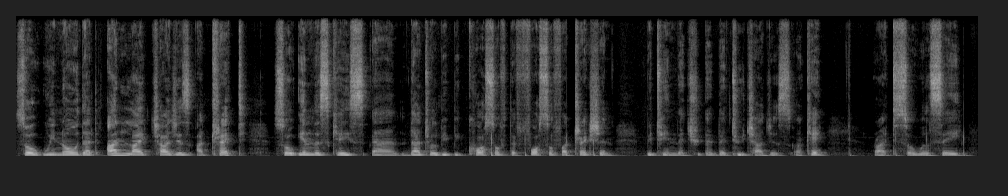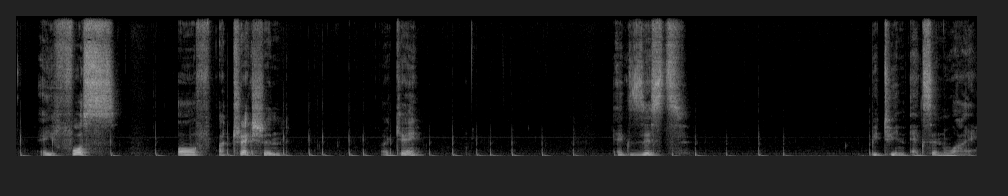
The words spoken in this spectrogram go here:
So we know that unlike charges attract, so in this case, um, that will be because of the force of attraction between the, uh, the two charges. Okay, right. So we'll say a force of attraction, okay, exists between x and y,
